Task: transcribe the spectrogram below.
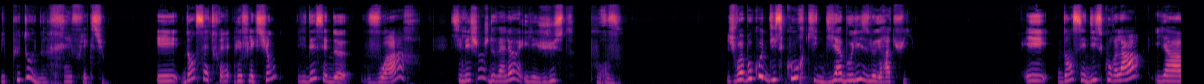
mais plutôt une réflexion. Et dans cette réflexion, l'idée c'est de voir si l'échange de valeurs il est juste pour vous. Je vois beaucoup de discours qui diabolisent le gratuit. Et dans ces discours-là, il y a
